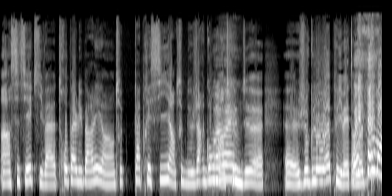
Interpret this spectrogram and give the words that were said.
un sitier qui va trop pas lui parler, un truc pas précis, un truc de jargon, un truc de euh, euh, je glow up, il va être en mode comment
